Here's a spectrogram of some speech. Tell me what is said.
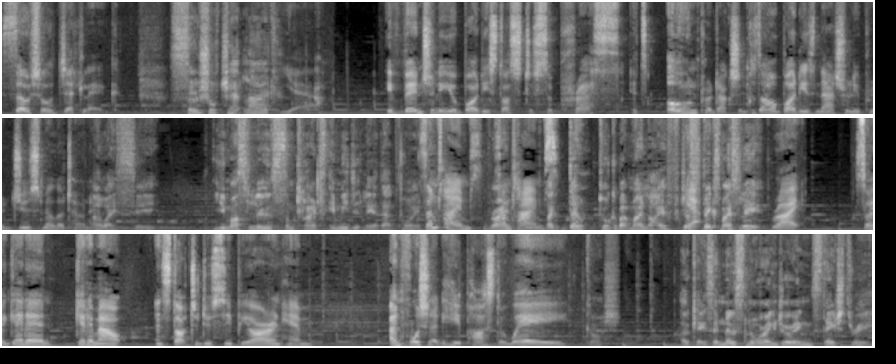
social jet lag. Social jet lag? Yeah. Eventually, your body starts to suppress its own production because our bodies naturally produce melatonin. Oh, I see. You must lose some clients immediately at that point. Sometimes, right? sometimes. Like, don't talk about my life, just Yeah. fix my sleep. Right. So I get in, get him out, and start to do CPR on him. Unfortunately, he passed away. Gosh. Okay, so no snoring during stage three.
